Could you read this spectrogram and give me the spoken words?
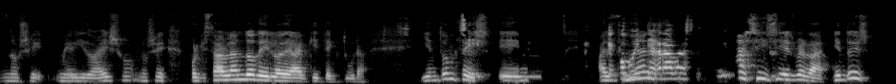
no sé, me he ido a eso, no sé, porque estaba hablando de lo de la arquitectura. Y entonces, em, ¿Cómo integrabas? Ah, sí, sí, es verdad. Y entonces,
